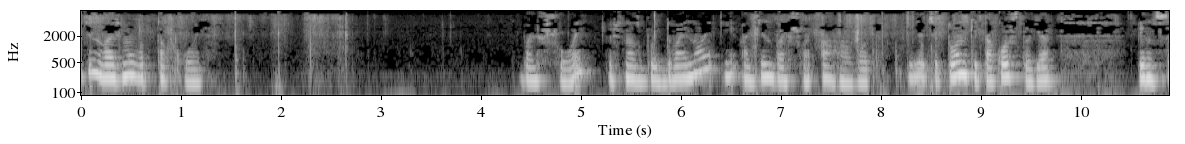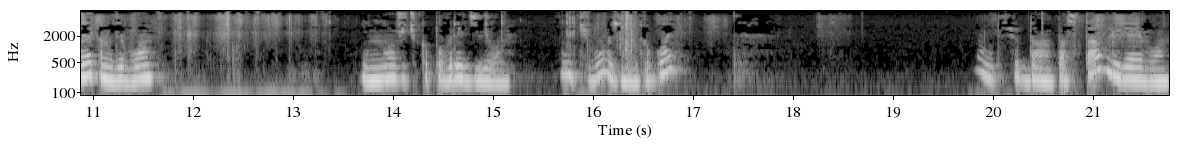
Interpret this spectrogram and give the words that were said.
один возьму вот такой. Большой. То есть у нас будет двойной и один большой. Ага, вот. Видите, тонкий такой, что я пинцетом его немножечко повредила. Ничего, возьмем другой. Вот сюда поставлю я его.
